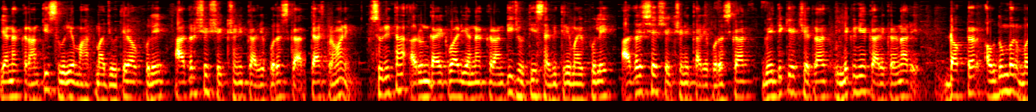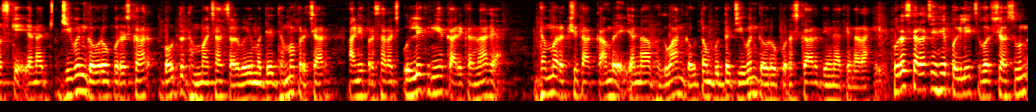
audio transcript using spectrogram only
यांना क्रांती सूर्य महात्मा ज्योतिराव फुले आदर्श शैक्षणिक कार्य पुरस्कार. त्याचप्रमाणे सुनीता अरुण गायकवाड यांना क्रांती ज्योती सावित्रीमाई फुले आदर्श शैक्षणिक कार्य पुरस्कार वैद्यकीय क्षेत्रात उल्लेखनीय कार्य करणारे डॉक्टर औदुंबर मस्के यांना जीवन गौरव पुरस्कार बौद्ध धम्माच्या चळवळीमध्ये धम्मप्रचार आणि प्रसाराचे उल्लेखनीय कार्य करणाऱ्या धम्मरक्षिता कांबळे यांना भगवान गौतम बुद्ध जीवन गौरव पुरस्कार देण्यात येणार आहे. पुरस्काराचे हे पहिलेच वर्ष असून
